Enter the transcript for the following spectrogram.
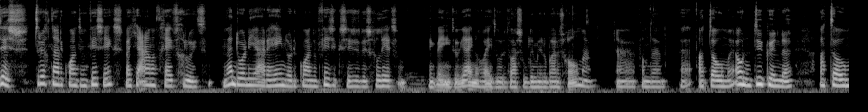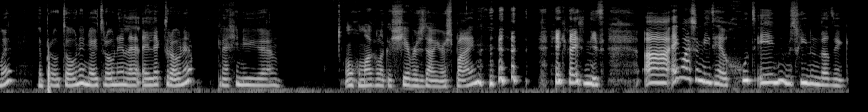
Dus terug naar de quantum physics. Wat je aandacht geeft, groeit. Net door de jaren heen, door de quantum physics, is er dus geleerd. Ik weet niet of jij nog weet hoe het was op de middelbare school, maar uh, van de uh, atomen. Oh, natuurkunde. Atomen en protonen, neutronen en elektronen. Krijg je nu uh, ongemakkelijke shivers down your spine? ik weet het niet. Uh, ik was er niet heel goed in. Misschien omdat ik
